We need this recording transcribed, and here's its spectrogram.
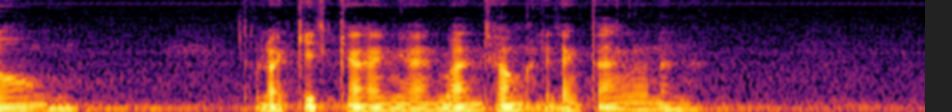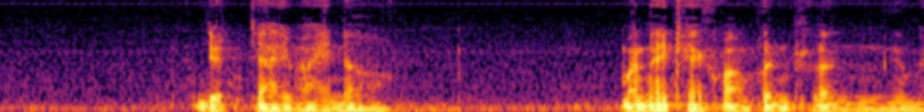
ของ ธุรกิจการงานบ้านช่องอะไรต่าง ๆ เหล่านั้น หยุดใจภายนอก มันให้แค่ความเพลินเพลินกันไหม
